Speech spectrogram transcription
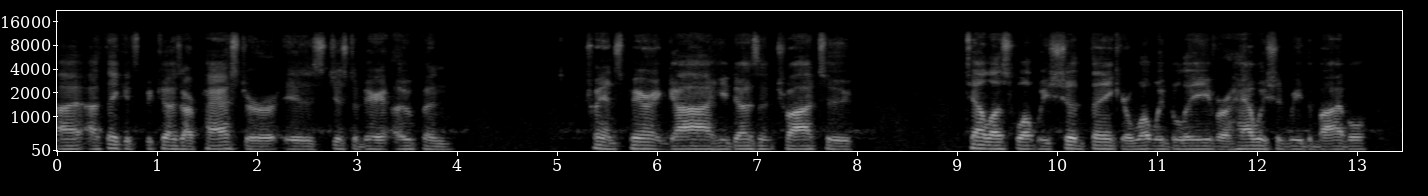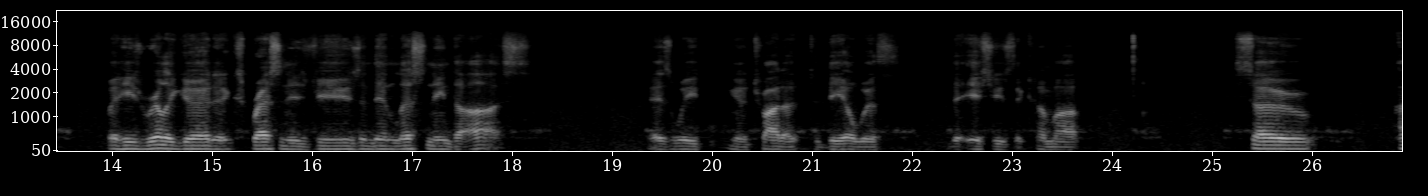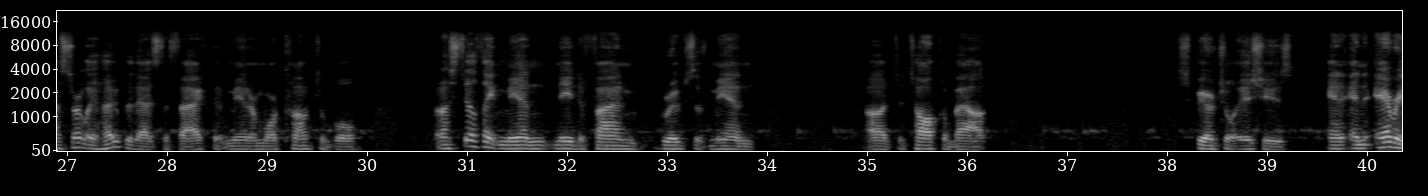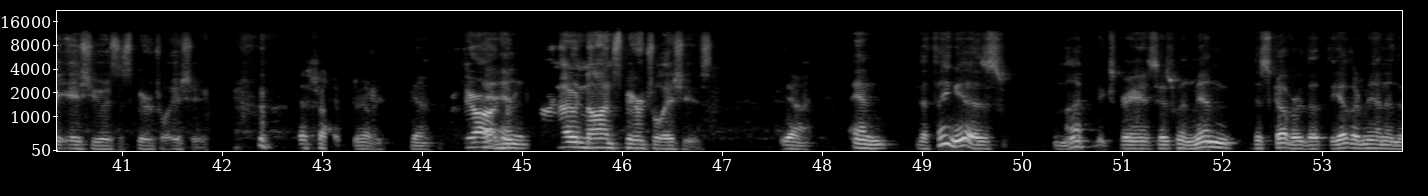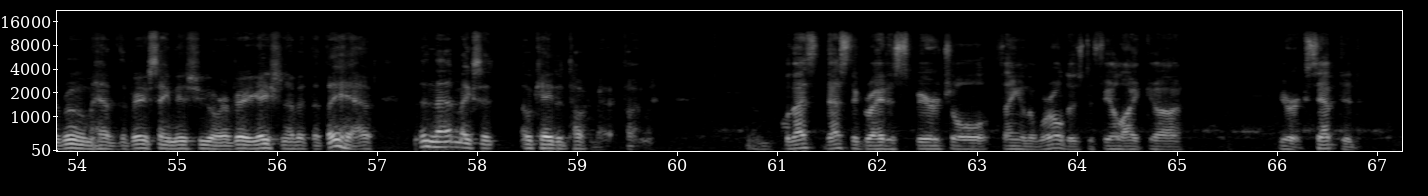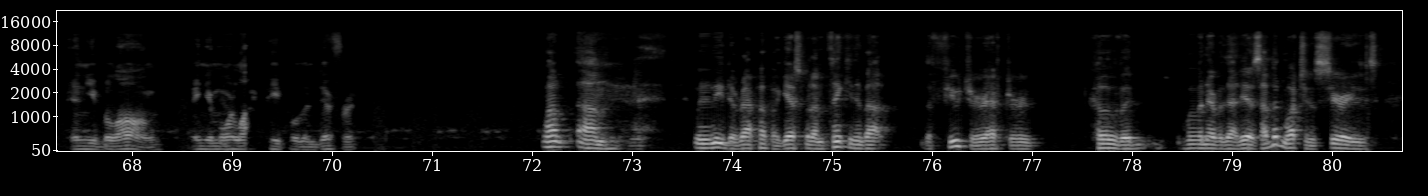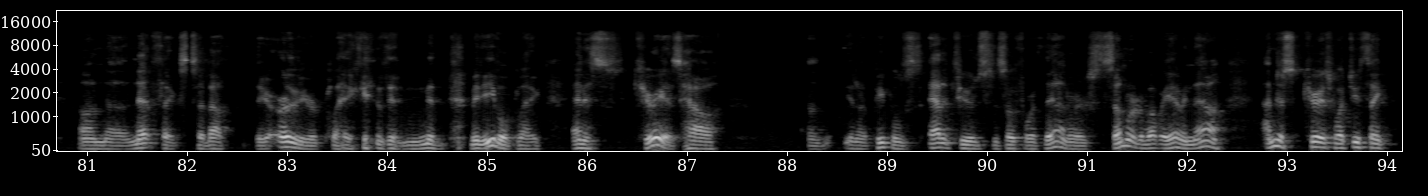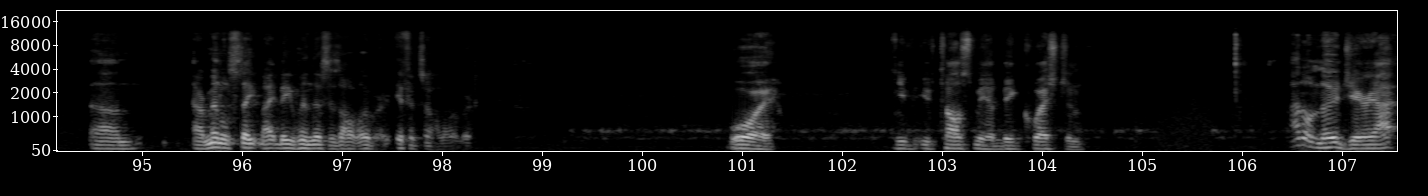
I, I think it's because our pastor is just a very open, transparent guy. He doesn't try to tell us what we should think or what we believe or how we should read the Bible, but he's really good at expressing his views and then listening to us as we you know try to, to deal with the issues that come up. So I certainly hope that that's the fact that men are more comfortable, but I still think men need to find groups of men uh, to talk about spiritual issues, and and every issue is a spiritual issue. That's right. Really, yeah. There are, and, there are no non-spiritual issues. Yeah, and the thing is, my experience is when men discover that the other men in the room have the very same issue or a variation of it that they have, then that makes it okay to talk about it finally. Well, that's that's the greatest spiritual thing in the world is to feel like uh, you're accepted and you belong and you're more like people than different. Well, um, we need to wrap up, I guess, but I'm thinking about the future after COVID, whenever that is. I've been watching a series on uh, Netflix about the earlier plague, the mid, medieval plague, and it's curious how uh, you know people's attitudes and so forth then are similar to what we're having now. I'm just curious what you think um, our mental state might be when this is all over, if it's all over. Boy, you've, you've tossed me a big question. I don't know, Jerry. I,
